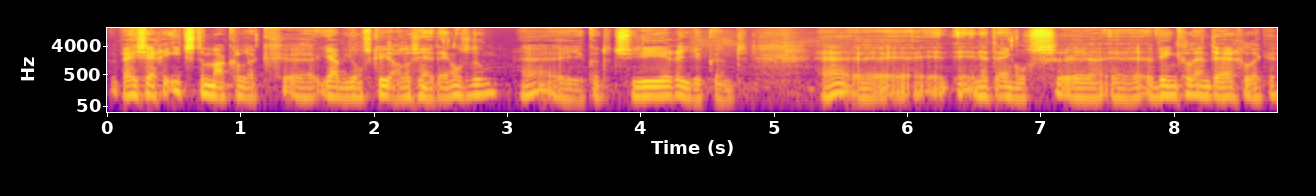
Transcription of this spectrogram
Wij zeggen iets te makkelijk, eh, ja, bij ons kun je alles in het Engels doen. Hè. Je kunt het studeren, je kunt hè, eh, in het Engels eh, winkelen en dergelijke.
